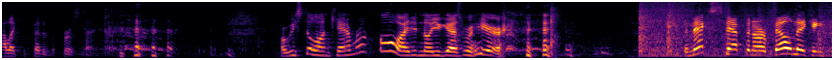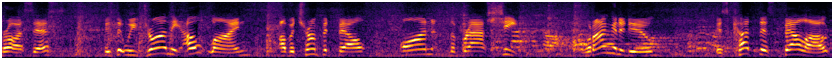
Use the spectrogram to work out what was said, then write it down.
I liked it better the first time. Are we still on camera? Oh, I didn't know you guys were here. The next step in our bell making process is that we've drawn the outline of a trumpet bell on the brass sheet. What I'm going to do is cut this bell out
